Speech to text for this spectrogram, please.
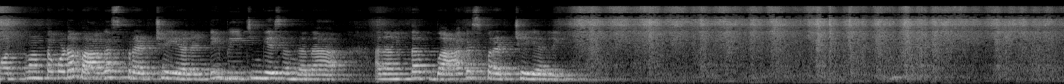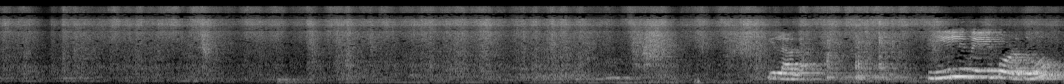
మొత్తం అంతా కూడా బాగా స్ప్రెడ్ చేయాలండి. బీచింగ్ వేసాం కదా అదంతా బాగా స్ప్రెడ్ చేయాలి. నీళ్ళు వేయకూడదు.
